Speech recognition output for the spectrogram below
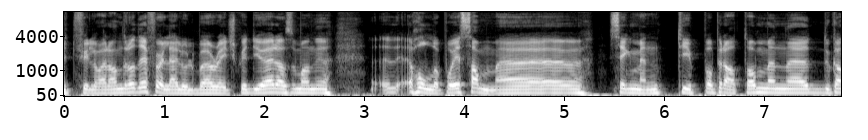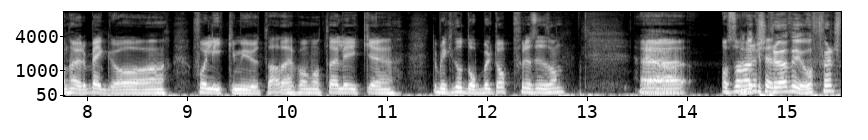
utfyller hverandre, og det føler jeg Lolbua og Ragequid gjør. Altså Man eh, holder på i samme eh, segmenttype å prate om, men eh, du kan høre begge og få like mye ut av det, på en måte. Eller ikke Det blir ikke noe dobbelt opp, for å si det sånn. Ja. Eh, så Men dere skjedd prøver, jo, for,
